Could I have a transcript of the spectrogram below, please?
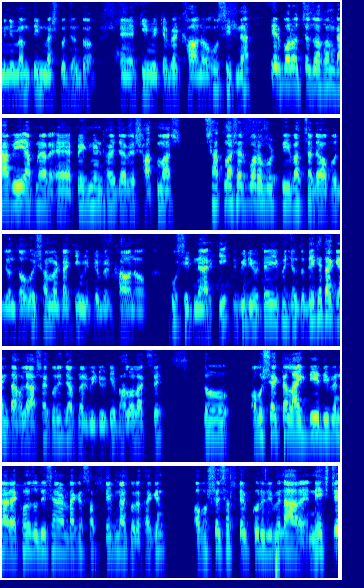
মিনিমাম তিন মাস পর্যন্ত কিমি ট্যাবলেট খাওয়ানো উচিত না। এরপর হচ্ছে যখন গাভী আপনার প্রেগনেন্ট হয়ে যাবে সাত মাস সাত মাসের পরবর্তী বাচ্চা দেওয়া পর্যন্ত ওই সময়টা কিমি ট্যাবলেট খাওয়ানো উচিত না আর কি? ভিডিওটা এই পর্যন্ত দেখে থাকেন, তাহলে আশা করি যে আপনার ভিডিওটি ভালো লাগছে। তো অবশ্যই একটা লাইক দিয়ে দিবেন, আর এখনও যদি চ্যানেলটাকে সাবস্ক্রাইব না করে থাকেন, অবশ্যই সাবস্ক্রাইব করে দিবেন। আর নেক্সটে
